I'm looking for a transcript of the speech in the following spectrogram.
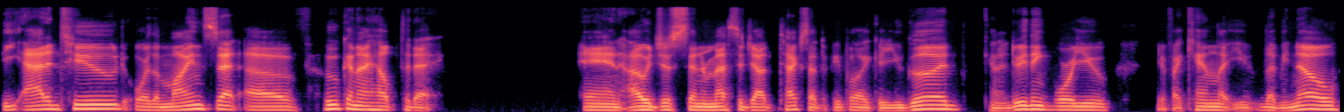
the attitude or the mindset of who can I help today? And I would just send a message out, text out to people like, Are you good? Can I do anything for you? If I can let you let me know.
